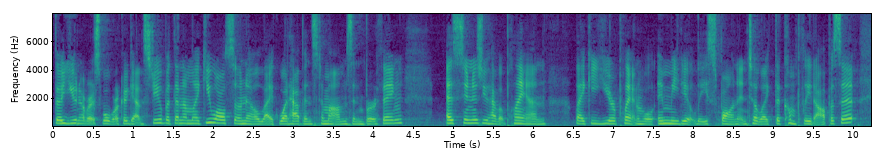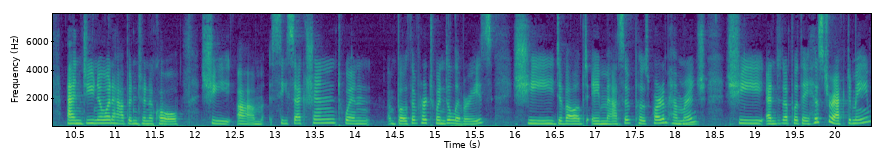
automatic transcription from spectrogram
the universe will work against you. But then I'm like, you also know like what happens to moms in birthing. As soon as you have a plan, like your plan will immediately spawn into like the complete opposite. And do you know what happened to Nicole? She um C-section twin both of her twin deliveries. She developed a massive postpartum hemorrhage. She ended up with a hysterectomy,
